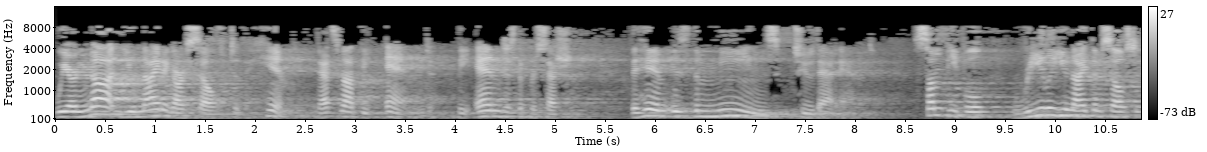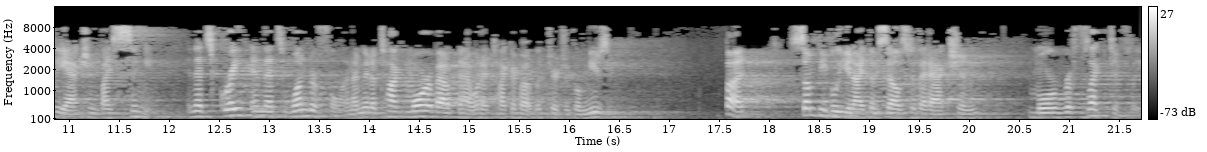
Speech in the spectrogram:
We are not uniting ourselves to the hymn. That's not the end. The end is the procession. The hymn is the means to that end. Some people really unite themselves to the action by singing. And that's great and that's wonderful. And I'm going to talk more about that when I talk about liturgical music. But some people unite themselves to that action more reflectively.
